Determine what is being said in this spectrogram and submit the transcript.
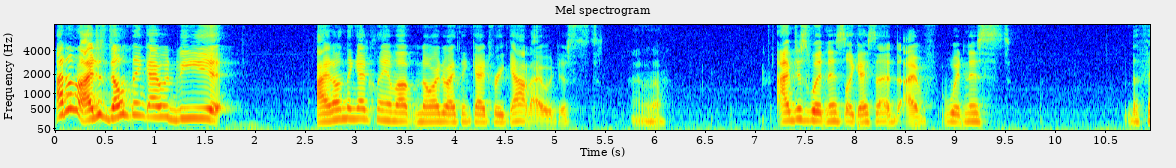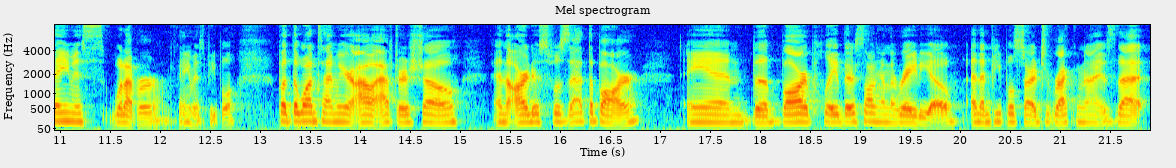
I don't know. I just don't think I would be. I don't think I'd clam up, nor do I think I'd freak out. I would just. I don't know. I've just witnessed, like I said, I've witnessed the famous, whatever, famous people. But the one time we were out after a show and the artist was at the bar and the bar played their song on the radio and then people started to recognize that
